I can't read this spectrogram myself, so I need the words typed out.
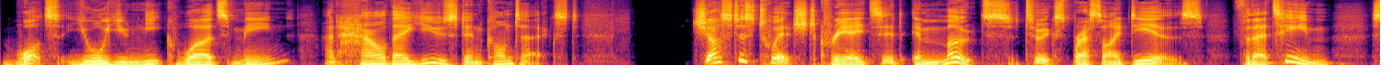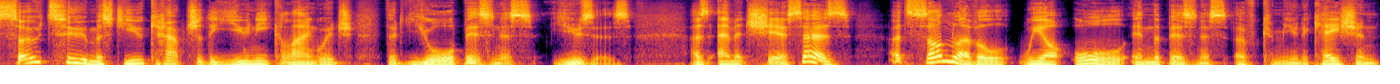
what your unique words mean and how they're used in context. Just as Twitch created emotes to express ideas for their team, so too must you capture the unique language that your business uses. As Emmett Shear says, at some level, we are all in the business of communication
